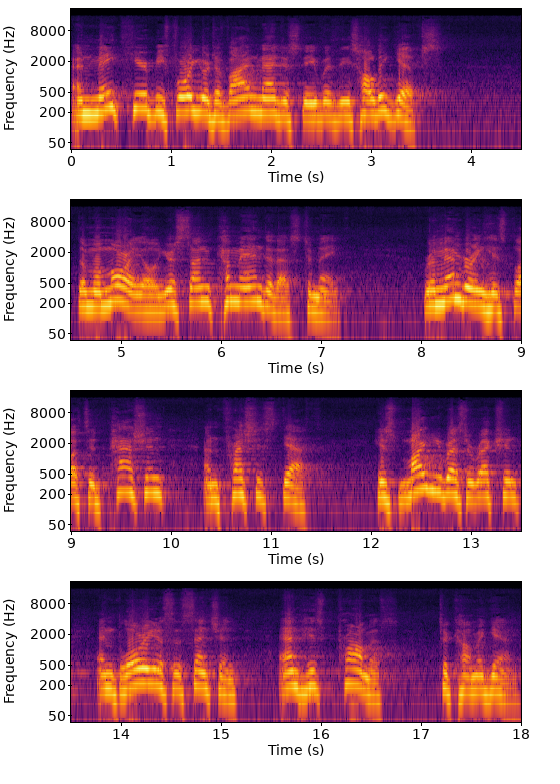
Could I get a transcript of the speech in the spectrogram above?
and make here before your divine majesty with these holy gifts the memorial your Son commanded us to make, remembering his blessed passion and precious death, his mighty resurrection and glorious ascension, and his promise to come again.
